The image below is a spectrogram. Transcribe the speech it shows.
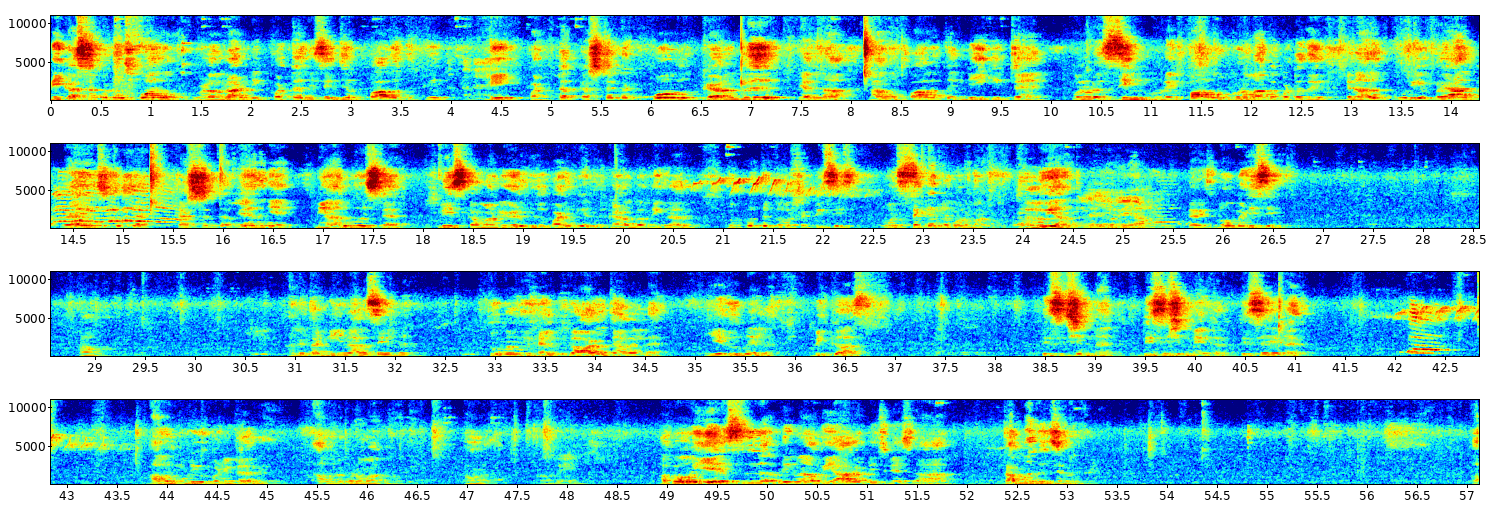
நீ கஷ்டப்பட்டது போதும். இவ்வளவு நாள் நீ பட்ட நீ செஞ்ச பாவத்துக்கு நீ பட்ட கஷ்டங்கள் போதும். கிளம்பு. என்ன நான் உன் பாவத்தை நீக்கிட்டேன். உன்னோட சின் உன்னுடைய பாவம் குணமாக்கப்பட்டது. என அதற்குரிய பிரயா பிரயாச்சித்த கஷ்டத்தை வேதனையை நீ அனுபவிச்சிட்ட. ப்ளீஸ் கமான் எழுதுது படுக்கை எடுத்து கிளம்பு அப்படிங்கிறாரு. முப்பத்தெட்டு வருஷம் டிசீஸ் ஒரு செகண்ட்ல குணமாகும் ஹalleluya there is no medicine. ஆமா. அங்க தண்ணியும் வேலை செய்யல. தூக்குறதுக்கு ஹெல்ப்புக்கு ஆளும் தேவையில்லை. எதுவுமே இல்லை. Because decision decision maker decider அவர் முடிவு பண்ணிட்டாரு. அவனை குணமாக்கணும் அவ்வளவுதான். அப்போ இயேசு அப்படின்னா அவர் யார் அப்படின்னு சொல்லியாச்சுன்னா தமது ஜனங்கள்.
